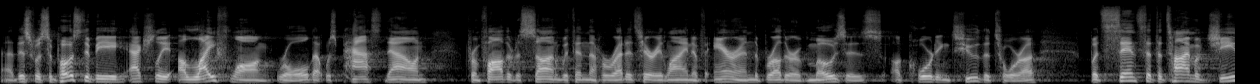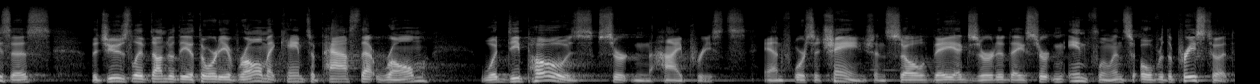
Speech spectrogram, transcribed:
uh, this was supposed to be actually a lifelong role that was passed down from father to son within the hereditary line of Aaron, the brother of Moses, according to the Torah. But since at the time of Jesus, the Jews lived under the authority of Rome, it came to pass that Rome would depose certain high priests and force a change. And so they exerted a certain influence over the priesthood.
